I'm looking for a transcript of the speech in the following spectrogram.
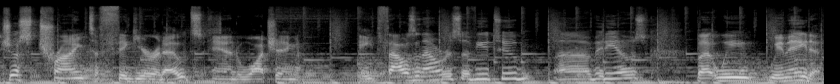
just trying to figure it out and watching 8,000 hours of YouTube uh, videos, but we, we made it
